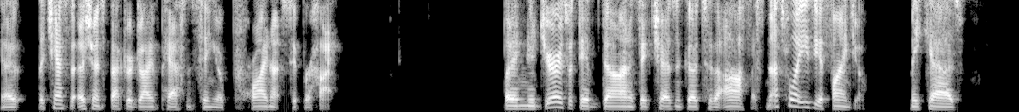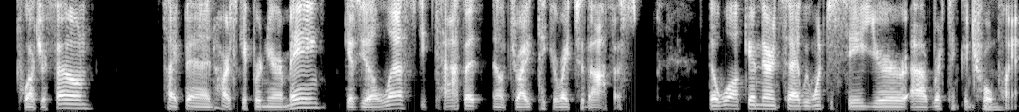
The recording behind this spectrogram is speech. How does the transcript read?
You know, the chance of an OSHA inspector driving past and seeing you are probably not super high. But in New Jersey, what they've done is they've chosen to go to the office. And that's really easy to find you because pull out your phone, type in hardscaper near me, gives you a list, you tap it, and it'll drive, take you right to the office. They'll walk in there and say, We want to see your uh, written control mm-hmm. plan.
